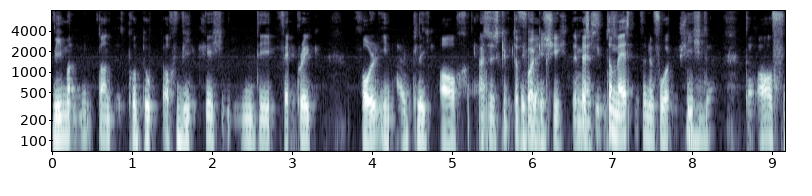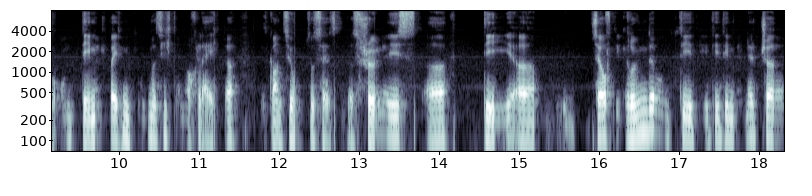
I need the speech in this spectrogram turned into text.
wie man dann das Produkt auch wirklich in die Fabric voll inhaltlich auch. Äh, also es gibt eine Vorgeschichte. Meistens. Es gibt da meistens eine Vorgeschichte mhm. darauf und dementsprechend tut man sich dann auch leichter, das Ganze umzusetzen. Das Schöne ist, äh, die äh, sehr oft die Gründer und die, die, die, Manager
